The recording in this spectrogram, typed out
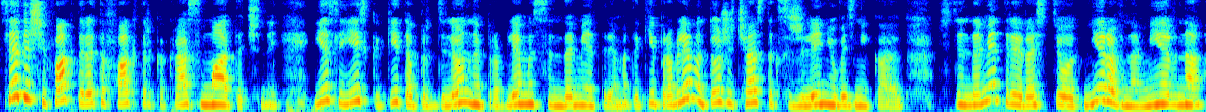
Следующий фактор это фактор как раз маточный. Если есть какие-то определенные проблемы с эндометрием, а такие проблемы тоже часто, к сожалению, возникают. То есть эндометрий растет неравномерно,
